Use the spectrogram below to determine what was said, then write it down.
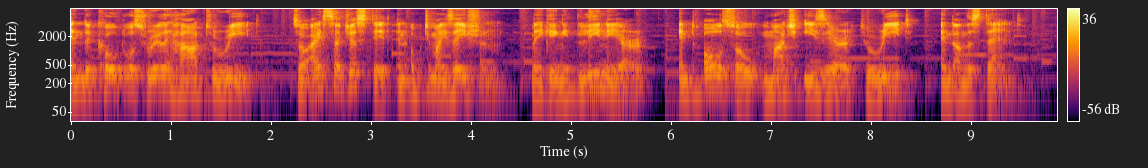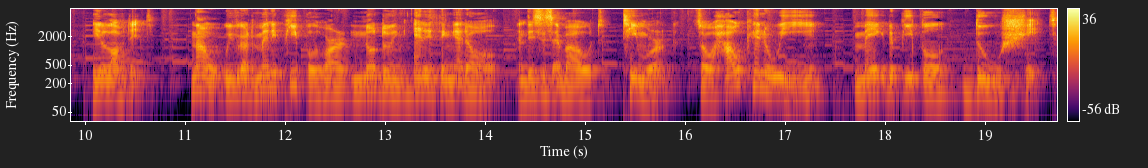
and the code was really hard to read. So I suggested an optimization, making it linear and also much easier to read and understand. He loved it. Now, we've got many people who are not doing anything at all, and this is about teamwork. So how can we make the people do shit?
